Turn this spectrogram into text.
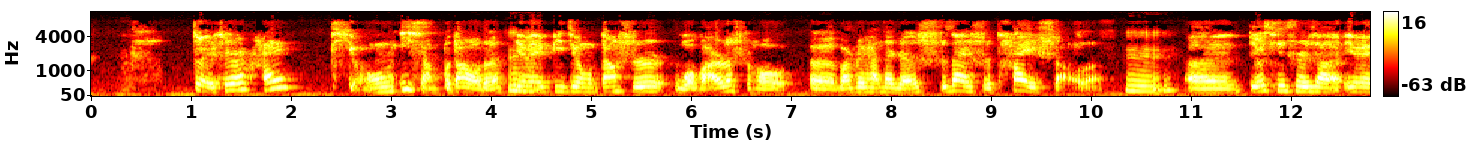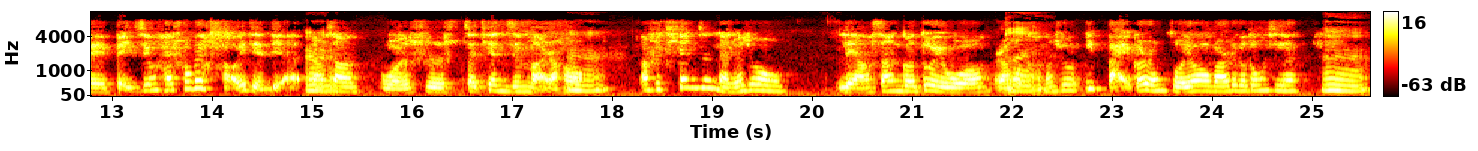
对，其实还挺意想不到的，因为毕竟当时我玩的时候，呃，玩飞盘的人实在是太少了。嗯。呃，尤其是像，因为北京还稍微好一点点，然后像我是在天津嘛，然后当时天津感觉就两三个队伍，然后可能就一百个人左右玩这个东西。嗯。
